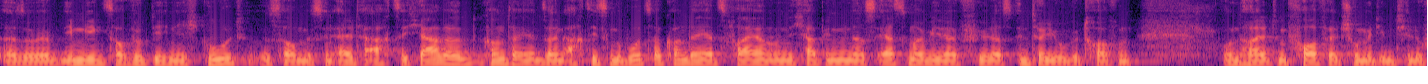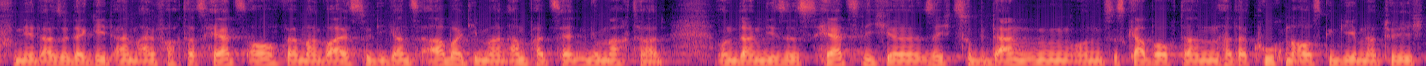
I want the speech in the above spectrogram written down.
Also ihm ging es auch wirklich nicht gut. Ist auch ein bisschen älter, 80 Jahre, konnte er, seinen 80. Geburtstag konnte er jetzt feiern und ich habe ihn das erste Mal wieder für das Interview getroffen und halt im Vorfeld schon mit ihm telefoniert. Also da geht einem einfach das Herz auf, weil man weiß, so die ganze Arbeit, die man am Patienten gemacht hat und dann dieses herzliche sich zu bedanken und es gab auch dann, hat er Kuchen ausgegeben natürlich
